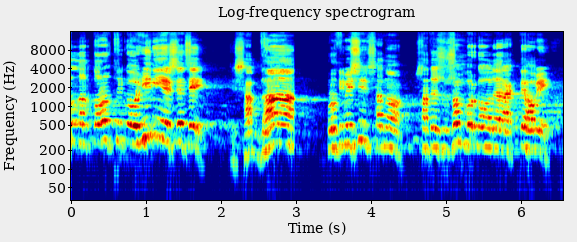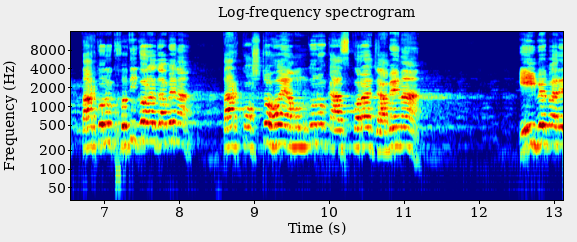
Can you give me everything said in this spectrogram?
আল্লাহর তরফ থেকে ওহী নিয়ে এসেছে সাবধান, প্রতিবেশীর সাথে সুসম্পর্ক বজায় রাখতে হবে। তার কোনো ক্ষতি করা যাবে না। তার কষ্ট হয় এমন কোনো কাজ করা যাবে না। এই ব্যাপারে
